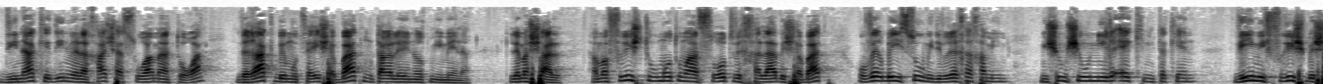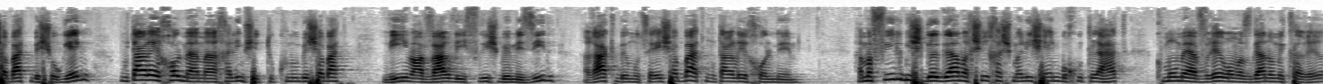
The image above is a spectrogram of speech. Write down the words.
דינה כדין מלאכה שאסורה מהתורה, ורק במוצאי שבת מותר ליהנות ממנה. למשל, המפריש תרומות ומעשרות וחלה בשבת, עובר באיסור מדברי חכמים, משום שהוא נראה כמתקן. ואם הפריש בשבת בשוגג, מותר לאכול מהמאכלים שתוקנו בשבת. ואם עבר והפריש במזיד, רק במוצאי שבת מותר לאכול מהם. המפעיל בשגגה מכשיר חשמלי שאין בו חוט להט, כמו מאוורר או מזגן או מקרר,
